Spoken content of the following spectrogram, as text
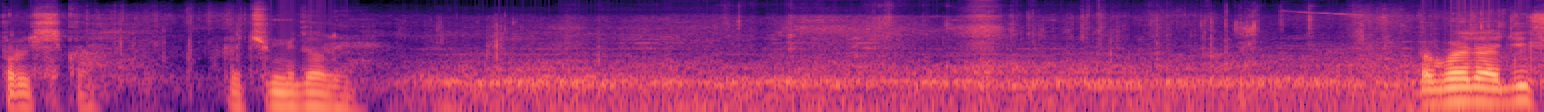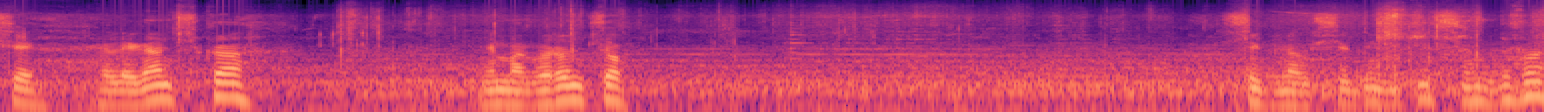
Polska. Lecimy dalej. Pogoda dzisiaj elegancka. Nie ma gorąco. Sygnał 72.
